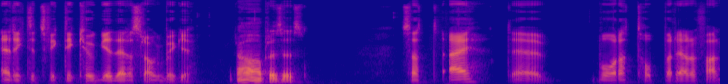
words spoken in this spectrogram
en riktigt viktig kugge i deras lagbygge. Ja, precis. Så att, nej, det är våra toppar i alla fall.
